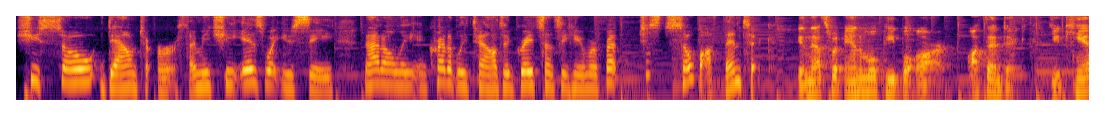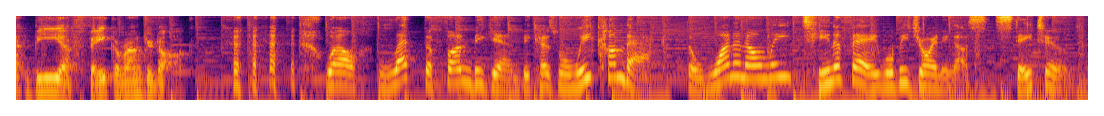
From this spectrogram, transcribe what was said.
she's so down to earth. I mean, she is what you see, not only incredibly talented, great sense of humor, but just so authentic. And that's what animal people are authentic. You can't be a fake around your dog. well, let the fun begin because when we come back, the one and only Tina Fey will be joining us. Stay tuned.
